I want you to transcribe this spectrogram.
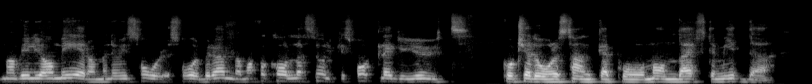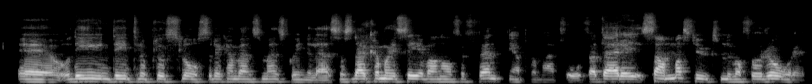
man vill ju ha med dem, men det är svår, svårbedömda. Man får kolla, Sulkesport lägger ju ut Gocciadoros tankar på måndag eftermiddag. Eh, och det är ju det är inte något pluslås, så det kan vem som helst gå in och läsa. Så där kan man ju se vad han har för förväntningar på de här två. För att det här är samma stuk som det var förra året.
